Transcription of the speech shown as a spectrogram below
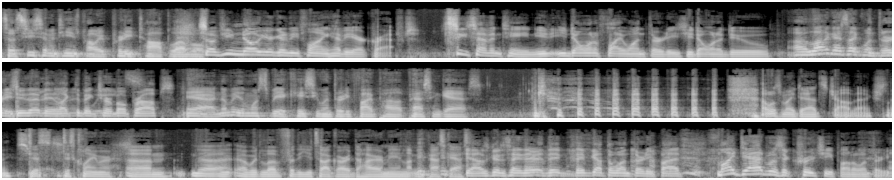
So C-17 is probably pretty top level. so if you know you're going to be flying heavy aircraft, C-17, you you don't want to fly 130s, you don't want to do a lot of guys like 130s. do that. They're They down like the big turbo weeds. props. Yeah, nobody wants to be a KC-135 pilot passing gas. That was my dad's job, actually. Dis- disclaimer: um, uh, I would love for the Utah Guard to hire me and let me pass gas. Yeah, I was going to say they're- they've they've got the 135. My dad was a crew chief on a 135,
